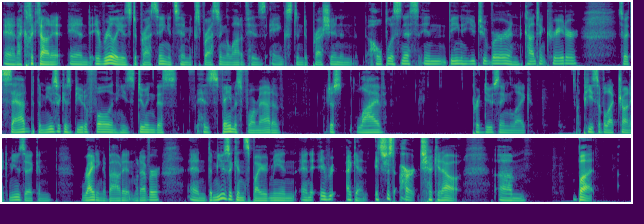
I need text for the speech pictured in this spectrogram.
and i clicked on it and it really is depressing it's him expressing a lot of his angst and depression and hopelessness in being a youtuber and content creator so it's sad but the music is beautiful and he's doing this his famous format of just live producing like a piece of electronic music and writing about it and whatever. And the music inspired me, and and it again, it's just art. Check it out. Um, but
